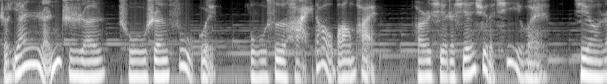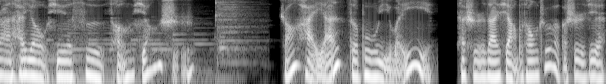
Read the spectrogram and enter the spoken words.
这阉人之人出身富贵，不似海盗帮派，而且这鲜血的气味竟然还有些似曾相识。张海岩则不以为意。他实在想不通，这个世界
